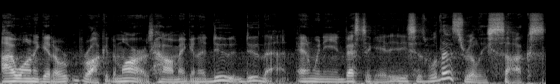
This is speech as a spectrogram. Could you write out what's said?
I want to get a rocket to Mars. How am I going to do do that? And when he investigated, he says, well, this really sucks.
